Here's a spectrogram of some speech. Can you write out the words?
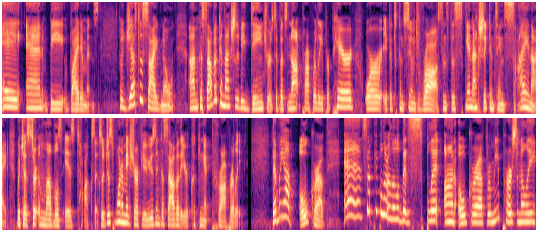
A, and B vitamins. So, just a side note, um, cassava can actually be dangerous if it's not properly prepared or if it's consumed raw, since the skin actually contains cyanide, which at certain levels is toxic. So, just want to make sure if you're using cassava that you're cooking it properly. Then we have okra, and some people are a little bit split on okra. For me personally,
